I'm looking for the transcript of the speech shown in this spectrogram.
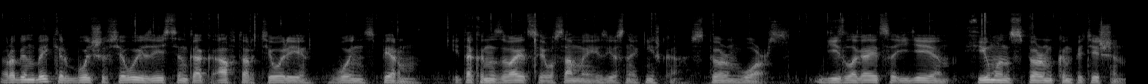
Робин Бейкер больше всего известен как автор теории войн сперм. И так и называется его самая известная книжка «Sperm Wars», где излагается идея Human Sperm Competition,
